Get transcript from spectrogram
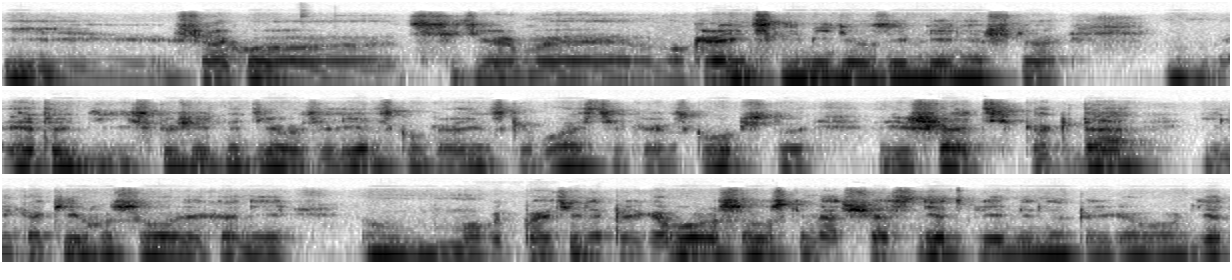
и широко цитируемое в украинских медиа заявление, что это исключительно дело Зеленского, украинской власти, украинского общества решать, когда и на каких условиях они могут пойти на переговоры с русскими, а сейчас нет времени на переговоры, нет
